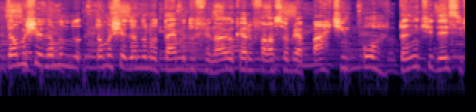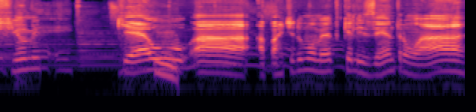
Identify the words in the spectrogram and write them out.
Estamos chegando, estamos chegando no time do final eu quero falar sobre a parte importante desse filme, que é o a, a partir do momento que eles entram lá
